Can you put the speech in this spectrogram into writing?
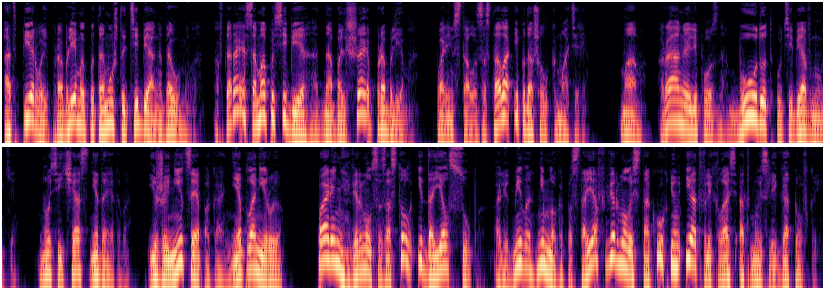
От первой проблемы потому, что тебя надоумила, а вторая сама по себе одна большая проблема. Парень встал из-за стола и подошел к матери. «Мам, рано или поздно будут у тебя внуки, но сейчас не до этого, и жениться я пока не планирую». Парень вернулся за стол и доел суп, а Людмила, немного постояв, вернулась на кухню и отвлеклась от мыслей готовкой.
